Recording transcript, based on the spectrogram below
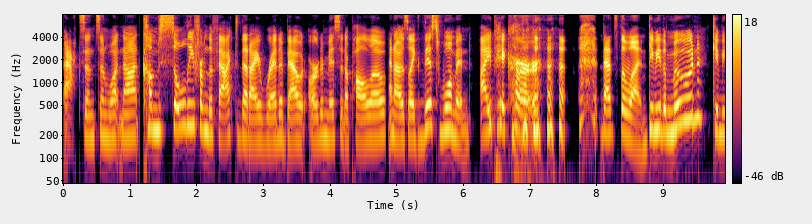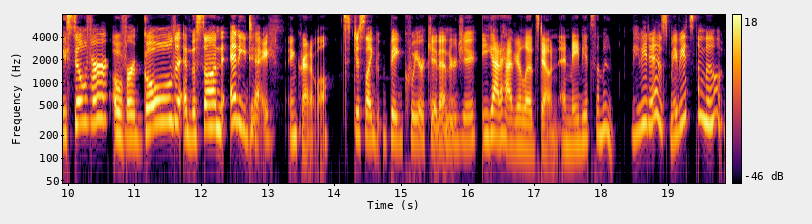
accents and whatnot comes solely from the fact that I read about Artemis and Apollo and I was like this woman I pick her That's the one. give me the moon give me silver over gold and the sun any day Incredible. it's just like big queer kid energy You got to have your lodestone, and maybe it's the moon. Maybe it is. Maybe it's the moon.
